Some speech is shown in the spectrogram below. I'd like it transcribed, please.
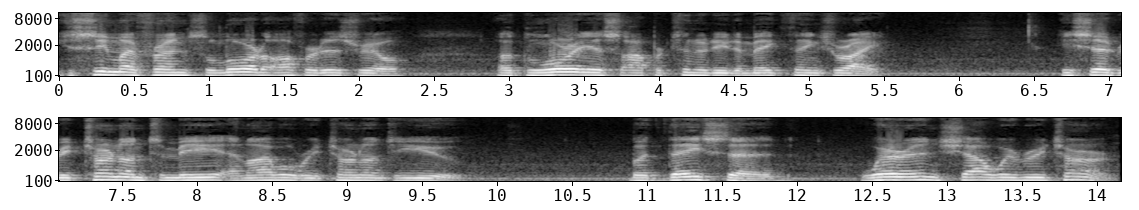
You see, my friends, the Lord offered Israel a glorious opportunity to make things right. He said, Return unto me, and I will return unto you. But they said, Wherein shall we return?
